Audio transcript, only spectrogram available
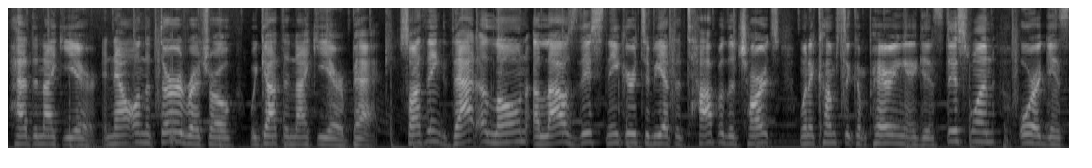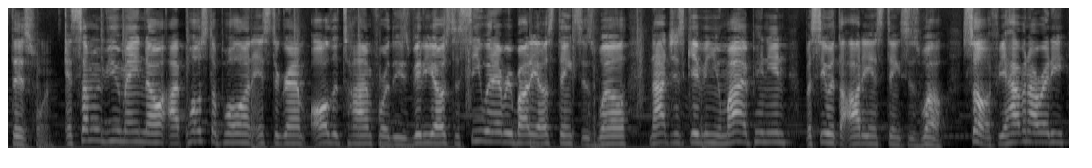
had the Nike Air. And now on the third retro, we got the Nike Air back. So I think that alone allows this sneaker to be at the top of the charts when it comes to comparing against this one or against this one. And some of you may know I post a poll on Instagram all the time for these videos to see what everybody else thinks as well. Not just giving you my opinion, but see what the audience thinks as well. So if you haven't already,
